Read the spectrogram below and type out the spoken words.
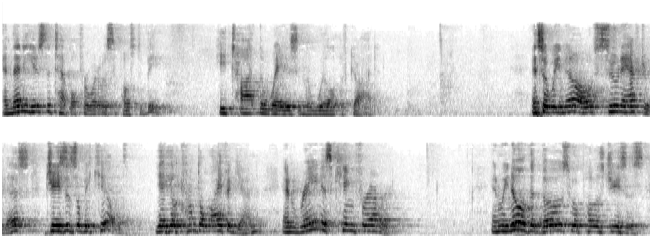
And then he used the temple for what it was supposed to be. He taught the ways and the will of God. And so we know soon after this, Jesus will be killed. Yet he'll come to life again and reign as king forever. And we know that those who oppose Jesus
